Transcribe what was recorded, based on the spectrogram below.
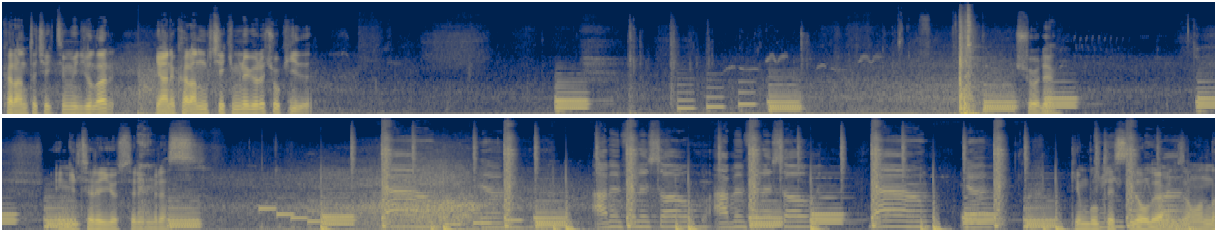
Karanlıkta çektiğim videolar yani karanlık çekimine göre çok iyiydi. Şöyle İngiltere'yi göstereyim biraz. Been feeling so, I've been feeling so down, yeah. Gimbal testi de oluyor aynı zamanda.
